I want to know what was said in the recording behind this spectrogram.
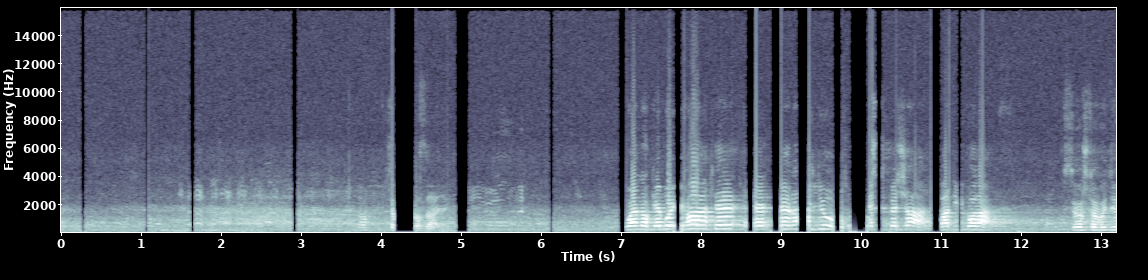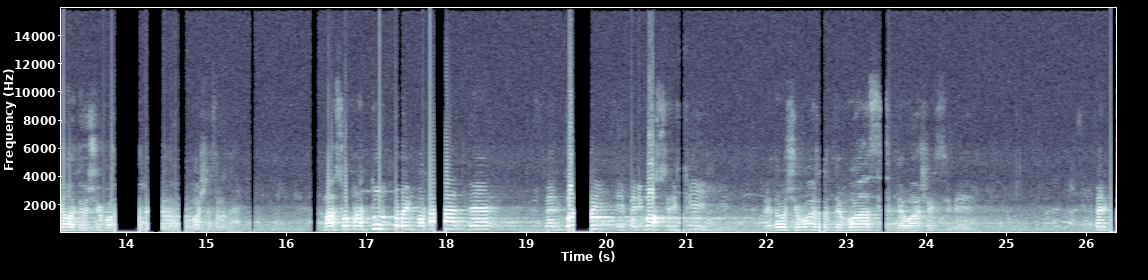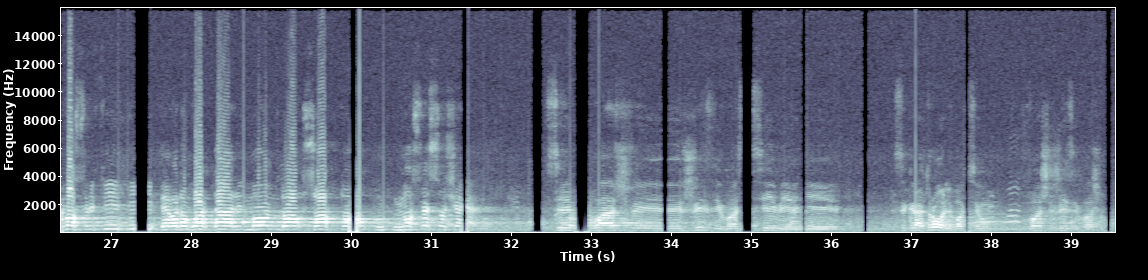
Quello che voi fate è meraviglioso, è speciale, particolare, Все, что вы делаете, очень важно для вашей страны. ma soprattutto importante per voi e per i vostri figli, Это очень важно для вас и для ваших семей. perché i vostri figli devono guardare il mondo sotto un- uno stesso cielo. Все ваши жизни, ваши семьи, они сыграют роль во всем, в вашей жизни, в вашем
